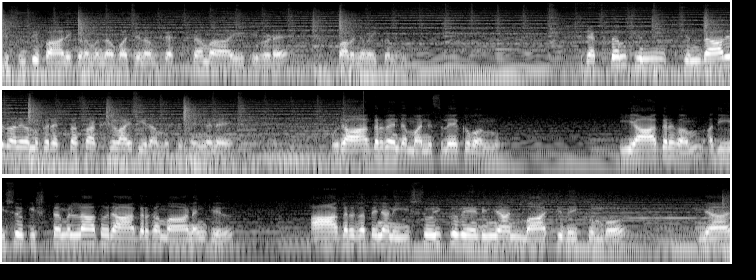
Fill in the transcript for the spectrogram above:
വിശുദ്ധി പാലിക്കണമെന്ന വചനം വ്യക്തമായി ഇവിടെ പറഞ്ഞു വയ്ക്കുന്നുണ്ട്. രക്തം ചിന് ചിന്താതെ തന്നെ നമുക്ക് രക്തസാക്ഷികളായി തീരാൻ പറ്റും. എങ്ങനെ? ഒരു ആഗ്രഹം എന്റെ മനസ്സിലേക്ക് വന്നു. ഈ ആഗ്രഹം അത് ഈശോയ്ക്ക് ഇഷ്ടമില്ലാത്ത ഒരു ആഗ്രഹമാണെങ്കിൽ ആ ആഗ്രഹത്തെ ഞാൻ ഈശോയ്ക്ക് വേണ്ടി ഞാൻ മാറ്റി വയ്ക്കുമ്പോൾ ഞാൻ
